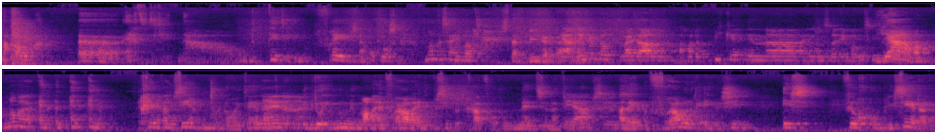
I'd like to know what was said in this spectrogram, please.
Maar ook eh, echt, nou, we moeten dit in vredesnaam oplossen. Mannen zijn wat stabieler. Ja, denk je ook dat wij daarom harder pieken in, eh, in onze emoties? Ja, want mannen en, en, en, en generaliseren moeten we nooit. Hè? Nee, Want nee, nee. Ik bedoel, ik noem nu mannen en vrouwen en in principe gaat het over mensen natuurlijk. Ja. Alleen een vrouwelijke energie is veel gecompliceerder dan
